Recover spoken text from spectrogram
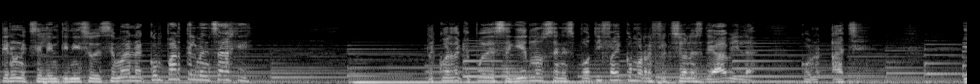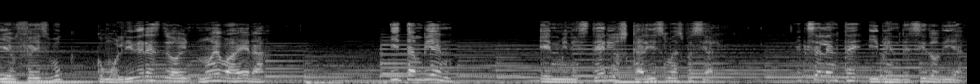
Tiene un excelente inicio de semana. Comparte el mensaje. Recuerda que puedes seguirnos en Spotify como Reflexiones de Ávila con H y en Facebook como Líderes de Hoy Nueva Era y también en Ministerios Carisma Especial. Excelente y bendecido día.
